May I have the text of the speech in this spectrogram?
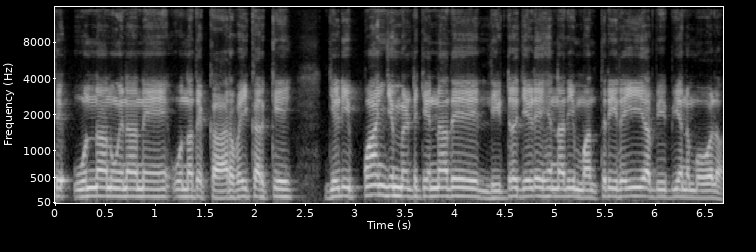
ਤੇ ਉਹਨਾਂ ਨੂੰ ਇਹਨਾਂ ਨੇ ਉਹਨਾਂ ਤੇ ਕਾਰਵਾਈ ਕਰਕੇ ਜਿਹੜੀ 5 ਮਿੰਟ 'ਚ ਇਹਨਾਂ ਦੇ ਲੀਡਰ ਜਿਹੜੇ ਇਹਨਾਂ ਦੀ ਮੰਤਰੀ ਰਹੀ ਆ ਬੀਬੀ ਅਨਮੋਲ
